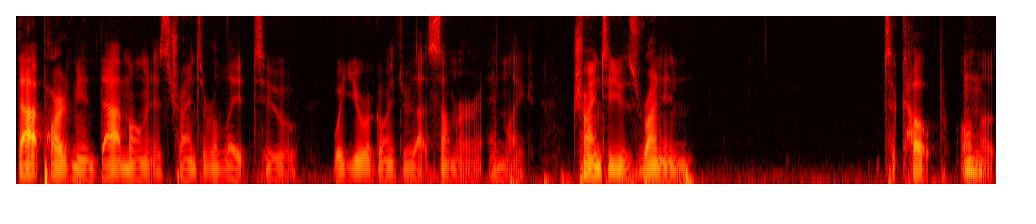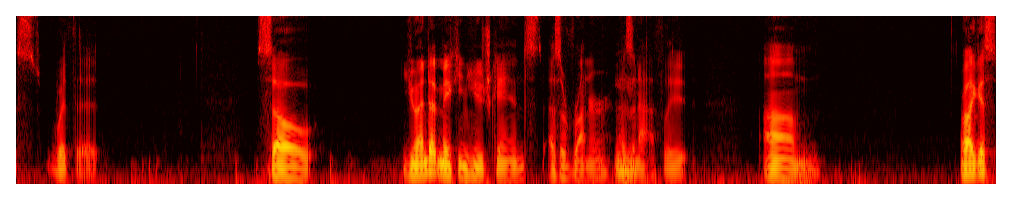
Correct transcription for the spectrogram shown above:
that part of me in that moment is trying to relate to what you were going through that summer and like trying to use running to cope Mhm. almost with it. So you end up making huge gains as a runner, as an Mhm. athlete. Um or I guess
